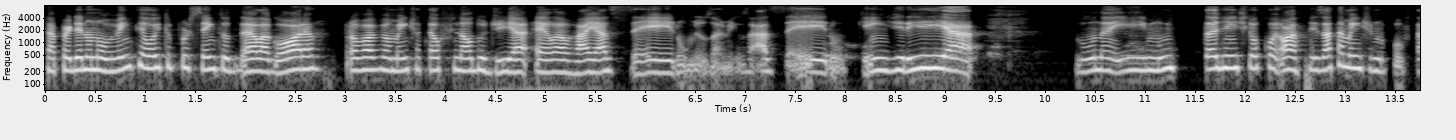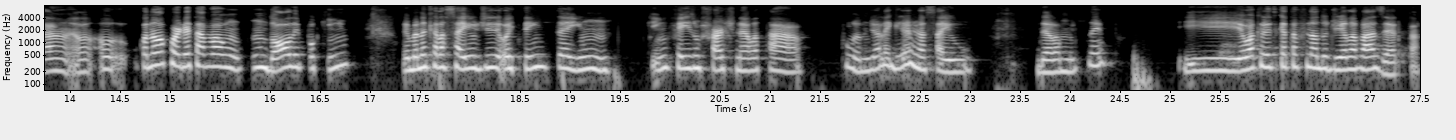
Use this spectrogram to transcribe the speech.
Tá perdendo 98% dela agora. Provavelmente até o final do dia ela vai a zero, meus amigos. A zero. Quem diria? Luna aí, muita gente que eu conheço. Exatamente, meu povo, tá? Ela, quando eu acordei, tava um, um dólar e pouquinho. Lembrando que ela saiu de 81. Quem fez um short nela tá pulando de alegria, já saiu dela há muito tempo. E eu acredito que até o final do dia ela vai a zero, tá?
